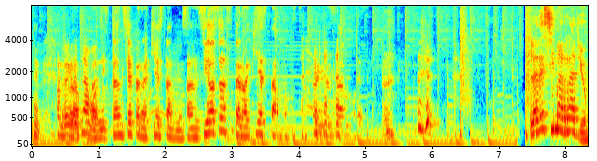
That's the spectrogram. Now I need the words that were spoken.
Regresamos. A distancia, pero aquí estamos. Ansiosas, pero aquí estamos. Regresamos. La décima radio.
